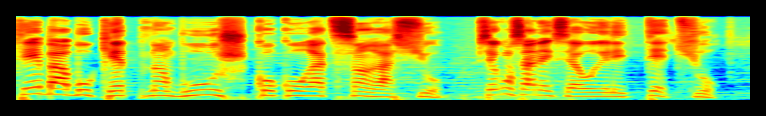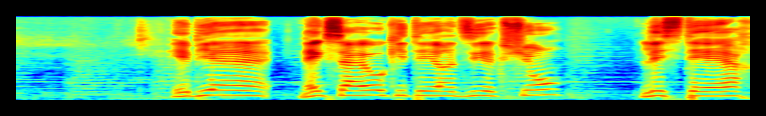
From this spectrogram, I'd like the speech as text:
te babouket nan bouch kokorat san rasyo. Se kon sa nek sa yo rele tet yo. Eh Ebyen, nek sa yo ki en an direksyon, lester,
